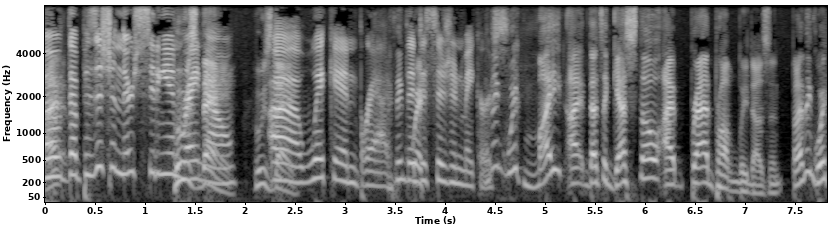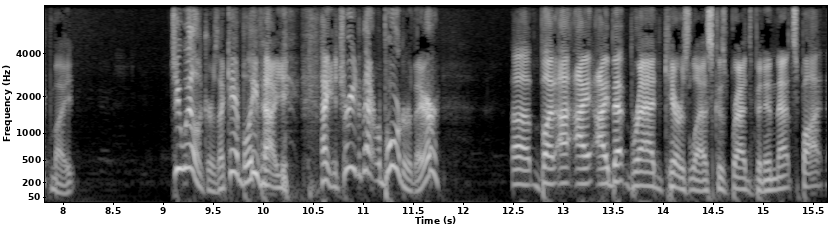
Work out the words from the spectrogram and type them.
I- Oh, the position they're sitting in right they? now, Who's uh, they? Wyc and Brad, I think the Wyc- decision makers. I think Wyc might. I, that's a guess, though. I Brad probably doesn't, but I think Wyc might. Gee willikers, I can't believe how you how you treated that reporter there. Uh, but I, I, I bet Brad cares less because Brad's been in that spot.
